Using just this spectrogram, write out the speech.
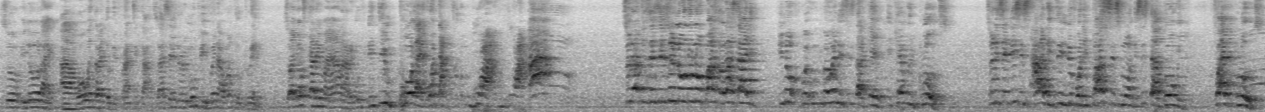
So, you know, like I'm always trying to be practical. So I said, remove it when I want to pray. So I just carry my hand and remove it. The thing pour like water. Ah! So that say, say, no, no, no, pastor, that side. You know, when when the sister came, he came with clothes. So they said, this is how the thing do for the past six months. The sister go with five clothes.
